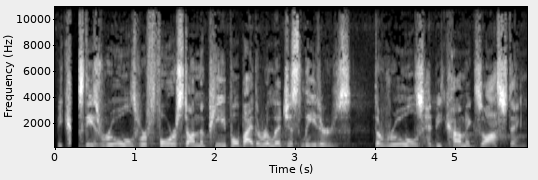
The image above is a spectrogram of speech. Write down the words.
Because these rules were forced on the people by the religious leaders, the rules had become exhausting.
